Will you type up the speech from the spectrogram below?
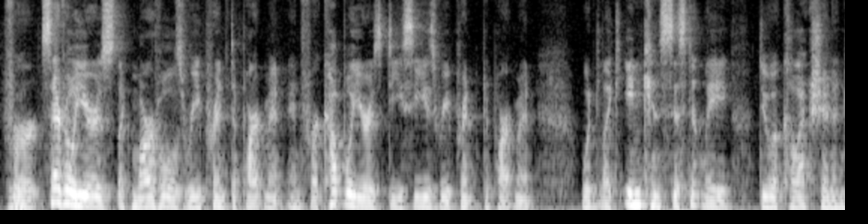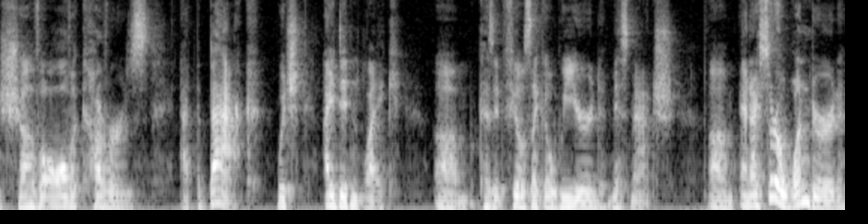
for mm. several years like marvel's reprint department and for a couple years dc's reprint department would like inconsistently do a collection and shove all the covers at the back which i didn't like because um, it feels like a weird mismatch um, and I sort of wondered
